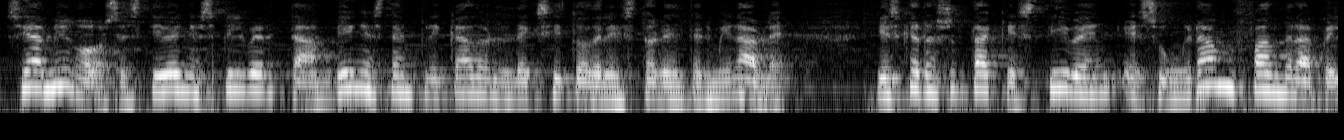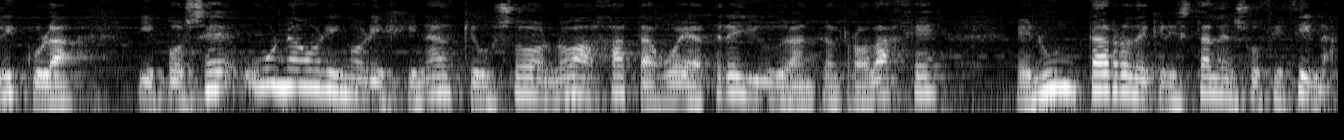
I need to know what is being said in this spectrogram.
Sí, amigos, Steven Spielberg también está implicado en el éxito de la historia interminable, y es que resulta que Steven es un gran fan de la película y posee un Aurin original que usó Noah Hathaway Atreyu durante el rodaje en un tarro de cristal en su oficina.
